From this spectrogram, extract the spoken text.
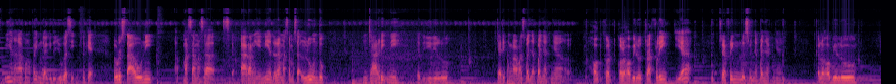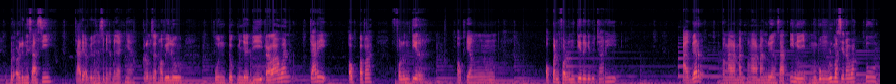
iya nggak apa-ngapain nggak gitu juga sih. Misalnya kayak lu harus tahu nih masa-masa sekarang ini adalah masa-masa lu untuk mencari nih dari diri lu cari pengalaman sebanyak-banyaknya hobi kalau hobi lu traveling ya traveling lu sebanyak-banyaknya. Kalau hobi lu berorganisasi cari organisasi banyak-banyaknya. Kalau misalnya hobi lu untuk menjadi relawan cari op, apa volunteer op yang open volunteer gitu cari. Agar pengalaman-pengalaman lu yang saat ini mumpung lu masih ada waktu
